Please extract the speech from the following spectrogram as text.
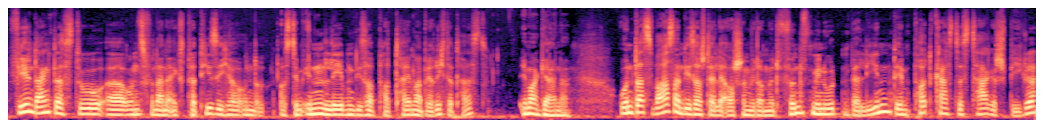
Vielen Dank, dass du äh, uns von deiner Expertise hier und aus dem Innenleben dieser Partei mal berichtet hast. Immer gerne. Und das war's an dieser Stelle auch schon wieder mit 5 Minuten Berlin, dem Podcast des Tagesspiegel.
